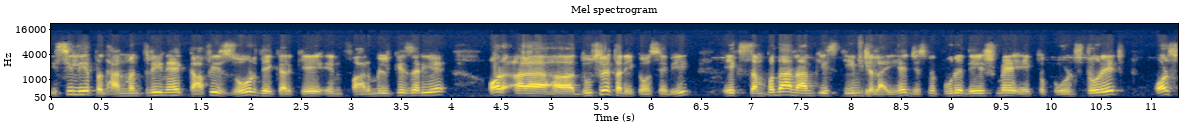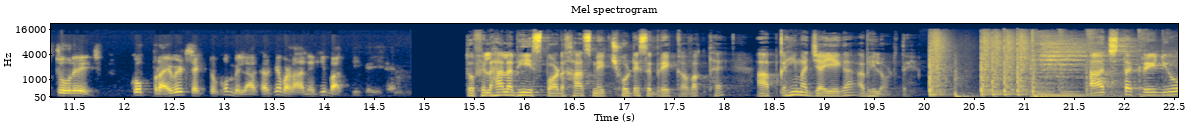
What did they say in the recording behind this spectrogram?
इसीलिए प्रधानमंत्री ने काफ़ी ज़ोर दे करके इन फार्मिल के ज़रिए और दूसरे तरीकों से भी एक संपदा नाम की स्कीम चलाई है जिसमें पूरे देश में एक तो कोल्ड स्टोरेज और स्टोरेज को प्राइवेट सेक्टर को मिला करके बढ़ाने की बात की गई है। तो फ़िलहाल अभी इस पॉडकास्ट में एक छोटे से ब्रेक का वक्त है। आप कहीं मत जाइएगा अभी लौटते हैं। आज तक रेडियो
